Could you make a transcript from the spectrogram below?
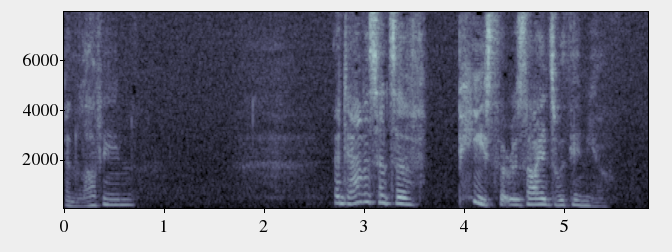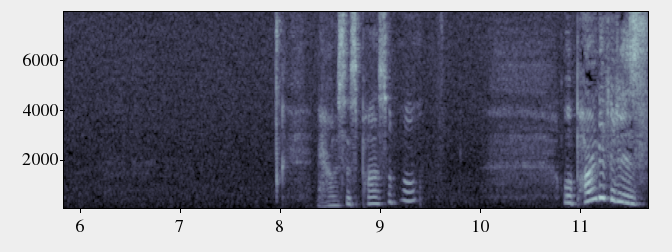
and loving and to have a sense of peace that resides within you. How is this possible? Well, part of it is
